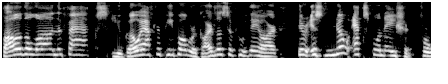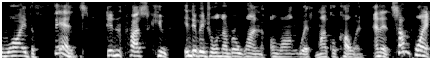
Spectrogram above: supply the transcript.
follow the law and the facts, you go after people regardless of who they are, there is no explanation for why the feds didn't prosecute individual number one along with Michael Cohen. And at some point,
